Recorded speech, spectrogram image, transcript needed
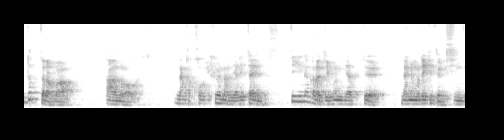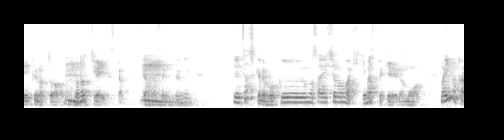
だったらまああのなんかこういうふうなのやりたいんです。って言いながら自分でやって何もできずに死んでいくのと、うん。まあ、どっちがいいですかって話ですよね。で確かに僕も最初はまあ聞きましたけれども、まあ、今考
